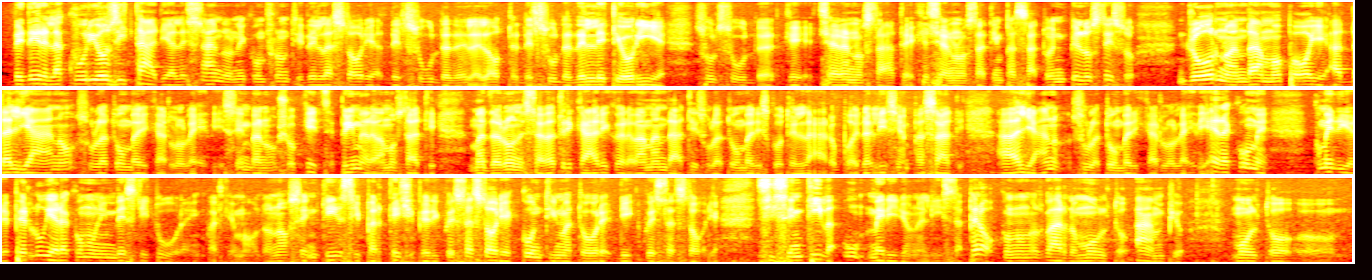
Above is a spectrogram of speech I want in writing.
vedere la curiosità di Alessandro nei confronti della storia del Sud, delle lotte del Sud, delle teorie sul Sud che c'erano state, che c'erano state in passato. In quello stesso giorno andammo poi a Dagliano sulla tomba di Carlo Levi. Sembrano sciocchezze. Prima eravamo stati, Mazzarone stava Tricarico, eravamo andati sulla tomba di Scotellaro, poi da lì siamo passati a Agliano sulla tomba di Carlo Levi. Era come come dire, per lui era come un'investitura in qualche modo, no? sentirsi partecipe di questa storia e continuatore di questa storia. Si sentiva un meridionalista, però con uno sguardo molto ampio, molto eh,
